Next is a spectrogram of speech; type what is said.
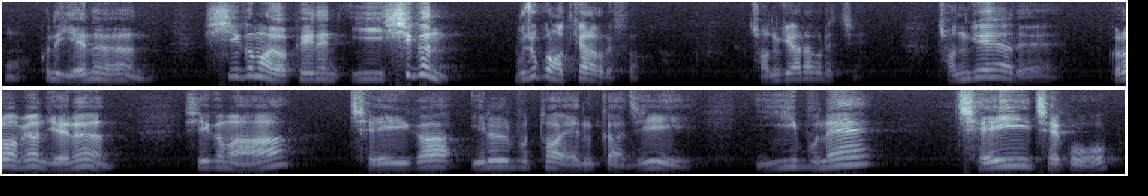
어, 근데 얘는 시그마 옆에 있는 이 식은 무조건 어떻게 하라 그랬어? 전개하라 그랬지. 전개해야 돼. 그러면 얘는 시그마 J가 1부터 n까지 2분의 J 제곱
